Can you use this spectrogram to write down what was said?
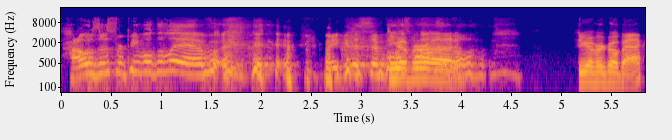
houses for people to live. Make it as simple you as ever, uh, possible. do you ever go back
